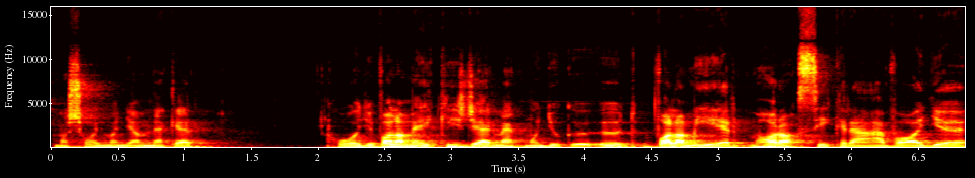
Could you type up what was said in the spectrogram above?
most hogy mondjam neked, hogy valamelyik kisgyermek mondjuk őt valamiért haragszik rá, vagy,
